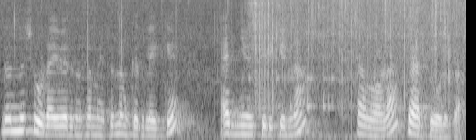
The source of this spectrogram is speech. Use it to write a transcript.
ഇതൊന്ന് ചൂടായി വരുന്ന സമയത്ത് നമുക്കിതിലേക്ക് അരിഞ്ഞു വെച്ചിരിക്കുന്ന സവോള ചേർത്ത് കൊടുക്കാം.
